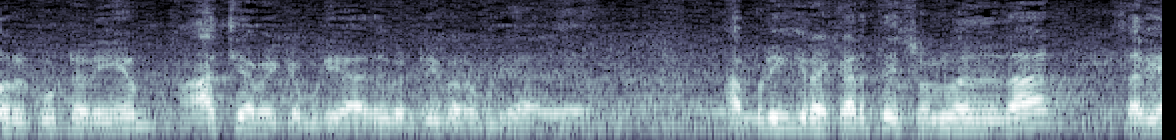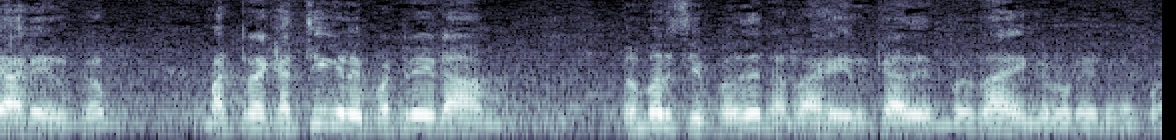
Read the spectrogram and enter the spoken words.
ஒரு கூட்டணியும் ஆட்சி அமைக்க முடியாது வெற்றி பெற முடியாது. அப்படிங்கிற கருத்தை சொல்வதுதான் சரியாக இருக்கும். மற்ற கட்சிகளை பற்றி நாம் விமர்சிப்பது நன்றாக இருக்காது என்பதுதான் எங்களுடைய நினைப்பு.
